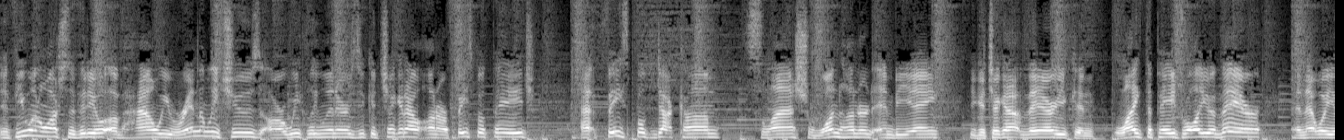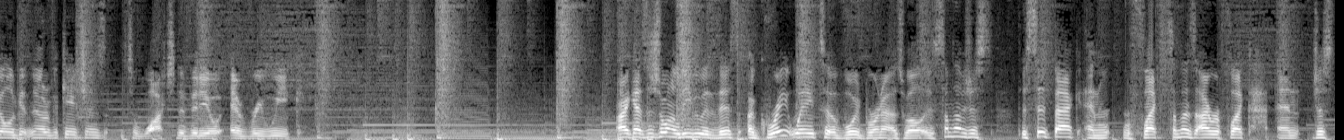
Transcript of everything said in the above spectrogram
If you want to watch the video of how we randomly choose our weekly winners, you can check it out on our Facebook page at facebook.com slash 100mba. You can check out there. You can like the page while you're there, and that way you'll get notifications to watch the video every week. All right, guys, I just want to leave you with this. A great way to avoid burnout as well is sometimes just to sit back and reflect. Sometimes I reflect and just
